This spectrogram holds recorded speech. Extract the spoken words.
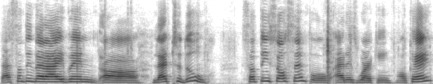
That's something that I've been uh, led to do. Something so simple and it's working. Okay?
